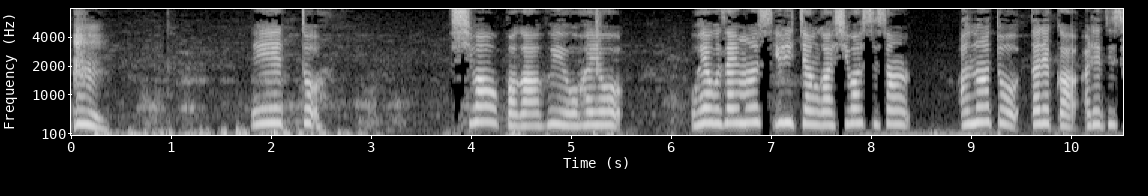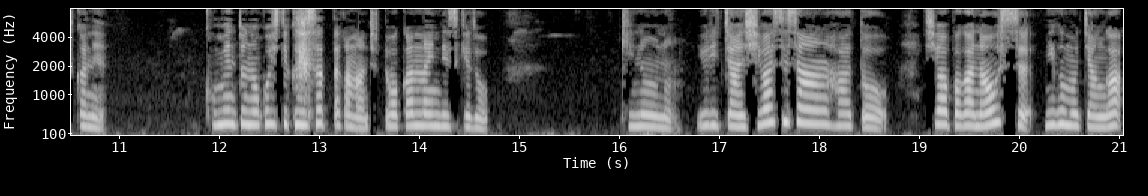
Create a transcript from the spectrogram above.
えーっと、シワオパが冬おはよう。おはようございます。ゆりちゃんがシワスさん。あの後、誰か、あれですかね。コメント残してくださったかな？ちょっとわかんないんですけど。昨日の、ゆりちゃん、シワスさん、ハート。シワパが直す。みぐもちゃんが、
